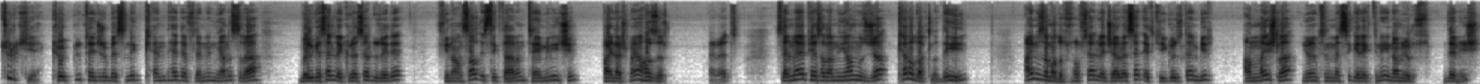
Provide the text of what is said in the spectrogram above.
Türkiye köklü tecrübesini kendi hedeflerinin yanı sıra bölgesel ve küresel düzeyde finansal istikrarın temini için paylaşmaya hazır. Evet. Sermaye piyasalarının yalnızca kar odaklı değil, aynı zamanda sosyal ve çevresel etkiyi gözeten bir anlayışla yönetilmesi gerektiğine inanıyoruz demiş.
